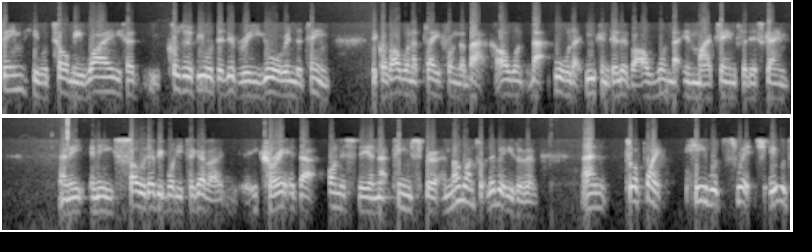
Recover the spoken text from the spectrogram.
team, he will tell me why. He said, because of your delivery, you're in the team because I want to play from the back. I want that ball that you can deliver. I want that in my team for this game. And he and he sewed everybody together. He created that honesty and that team spirit, and no one took liberties with him. And to a point, he would switch. He would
